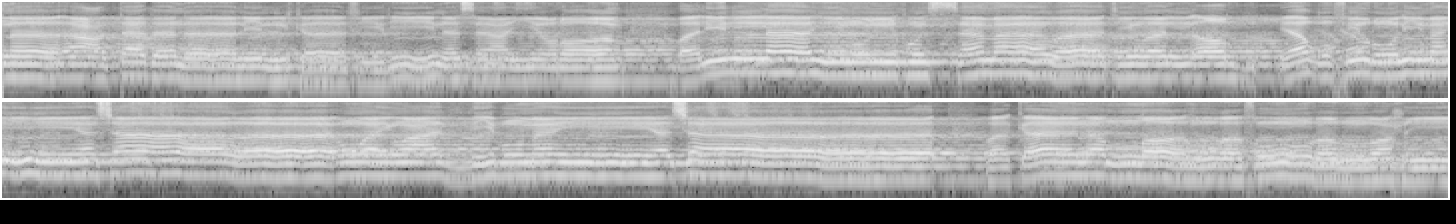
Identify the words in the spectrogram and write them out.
فإنا أعتدنا للكافرين سعيرا. ولله ملك السماوات والأرض يغفر لمن يشاء ويعذب من يشاء. وكان الله غفورا رحيما.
